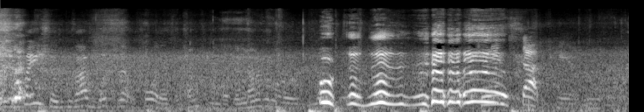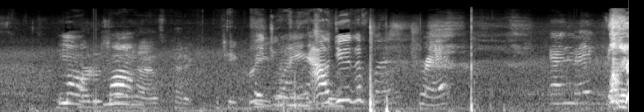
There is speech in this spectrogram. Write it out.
Facial because I've looked it up before. There's a bunch of them, but none of them are. Stop. Mom, Carter's Mom, one has petite, petite Hey, green. I'll do the first trick and make Come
